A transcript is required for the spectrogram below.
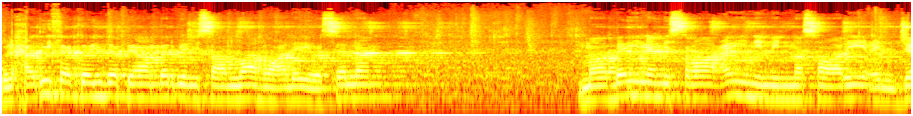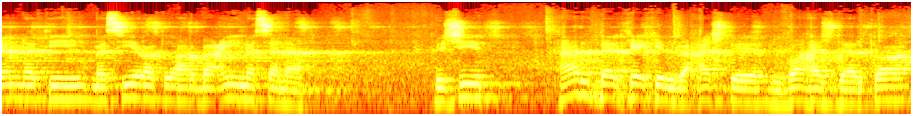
والحديث كويدا في عمر بجي صلى الله عليه وسلم ما بين مصراعين من مصاريع الجنة مسيرة أربعين سنة بجيت هر دركك البحشت الواهج دركا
